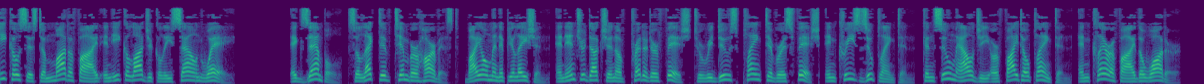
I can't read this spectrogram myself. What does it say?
Ecosystem modified in ecologically sound way. Example, selective timber harvest, biomanipulation, and introduction of predator fish to reduce planktivorous fish, increase zooplankton, consume algae or phytoplankton, and clarify the water.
